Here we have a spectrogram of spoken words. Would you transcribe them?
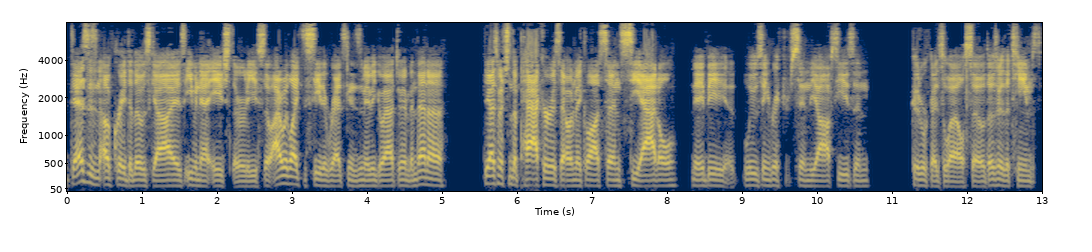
Dez is an upgrade to those guys, even at age 30. So I would like to see the Redskins maybe go after him. And then, uh, you guys mentioned the Packers. That would make a lot of sense. Seattle, maybe uh, losing Richardson the offseason could work as well. So those are the teams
